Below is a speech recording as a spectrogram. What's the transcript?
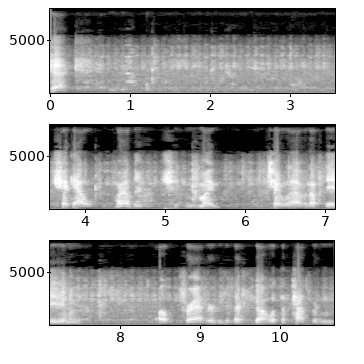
check check out my other ch my channel I haven't updated in uh, forever because I forgot what the password and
